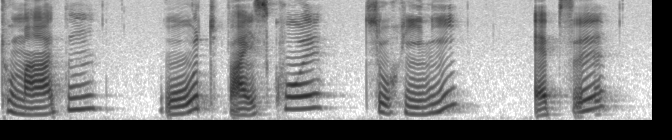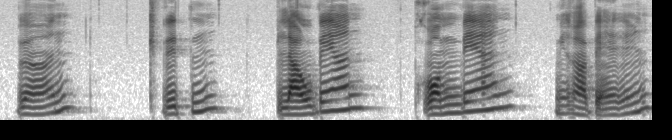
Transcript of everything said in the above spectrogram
Tomaten, Rot, Weißkohl, Zucchini, Äpfel, Birnen, Quitten, Blaubeeren, Brombeeren, Mirabellen,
